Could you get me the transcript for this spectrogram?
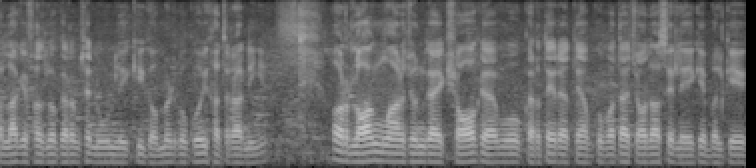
अल्लाह के फजल करम से नून लीग की गवर्नमेंट को कोई ख़तरा नहीं है। और लॉन्ग मार्च उनका एक शौक़ है, वो करते रहते हैं। आपको पता है, चौदह से लेके, बल्कि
